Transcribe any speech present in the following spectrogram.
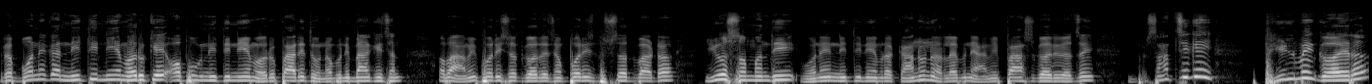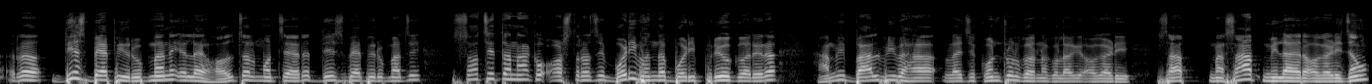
र बनेका नीति नियमहरू केही अपुग नीति नियमहरू पारित हुन पनि बाँकी छन्। अब हामी परिषद गर्दैछौँ। परिषदबाट यो सम्बन्धी हुने नीति नियम र कानुनहरूलाई पनि हामी पास गरेर चाहिँ साँच्चीकै फिल्डमै गएर र देशव्यापी रूपमा नै यसलाई हलचल मच्याएर देशव्यापी रूपमा चाहिँ सचेतनाको अस्त्र चाहिँ बढीभन्दा बढी प्रयोग गरेर हामी बाल विवाहलाई चाहिँ कन्ट्रोल गर्नको लागि अगाडि साथमा साथ मिलाएर अगाडि जाउँ।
